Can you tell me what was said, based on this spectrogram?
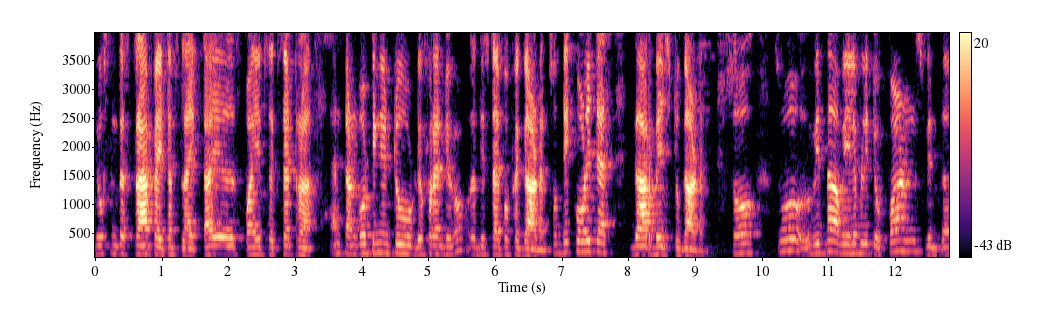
using the scrap items like tires, pipes, etc., and converting into different, you know, this type of a garden. So they call it as garbage to garden. So so with the availability of funds, with the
